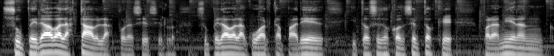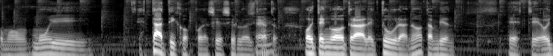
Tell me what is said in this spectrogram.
superaba las tablas, por así decirlo, superaba la cuarta pared y todos esos conceptos que para mí eran como muy estáticos, por así decirlo, del teatro. Hoy tengo otra lectura, ¿no? También. Este, hoy,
